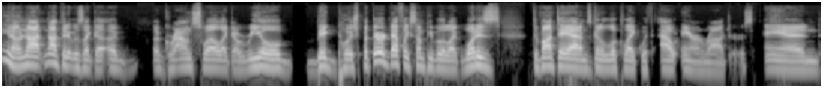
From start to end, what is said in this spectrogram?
you know, not not that it was like a, a, a groundswell, like a real big push, but there are definitely some people that are like, what is Davante Adams going to look like without Aaron Rodgers? And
